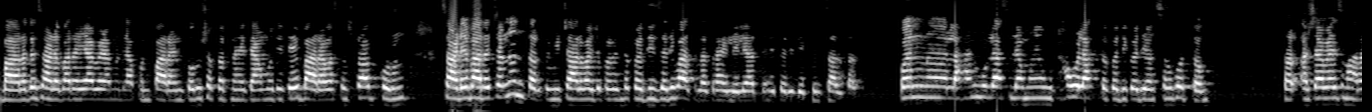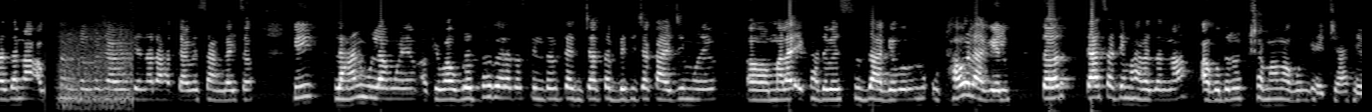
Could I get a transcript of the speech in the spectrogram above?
बारा ते साडेबारा या वेळामध्ये आपण पारायण करू शकत नाही. त्यामुळे ते बारा वाजता स्टॉप करून साडेबाराच्या नंतर तुम्ही चार वाजेपर्यंत कधी जरी वाचलात राहिलेले अध्याय तरी देखील चालतात. पण लहान मुलं असल्यामुळे उठावं लागतं कधी कधी असं होतं. तर अशा वेळेस महाराजांना अगोदर संकल्प ज्यावेळेस येणार आहात त्यावेळेस सांगायचं की लहान मुलामुळे किंवा वृद्ध घरात असतील तर त्यांच्या तब्येतीच्या काळजीमुळे मला एखाद्या वेळेस जागेवरून उठावं लागेल. तर त्यासाठी महाराजांना अगोदर क्षमा मागून घ्यायची आहे.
